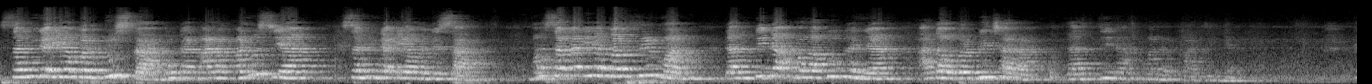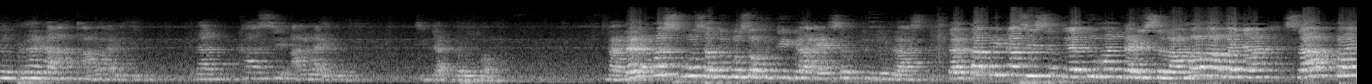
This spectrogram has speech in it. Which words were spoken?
sehingga ia berdusta, bukan anak manusia sehingga ia menyesal. Masakan ia berfirman dan tidak melakukannya atau berbicara dan tidak menepatinya. Keberadaan Allah itu dan kasih Allah itu tidak berubah. Nah, dalam Mazmur 103 ayat 17, tetapi kasih setia Tuhan dari selama-lamanya sampai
